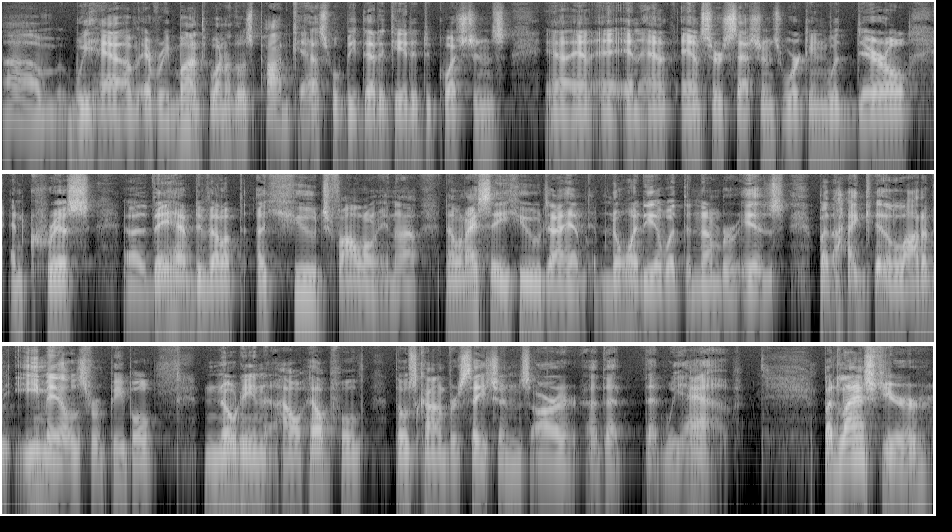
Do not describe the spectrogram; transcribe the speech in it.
um, we have every month one of those podcasts will be dedicated to questions and, and, and answer sessions working with Daryl and Chris. Uh, they have developed a huge following. Uh, now, when I say huge, I have no idea what the number is, but I get a lot of emails from people noting how helpful those conversations are uh, that, that we have. But last year,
